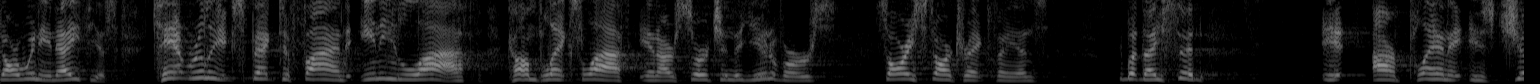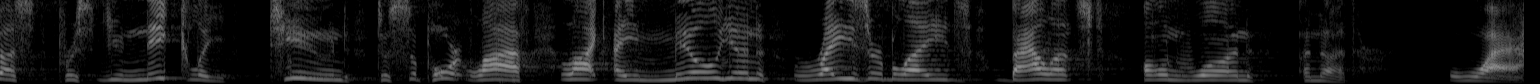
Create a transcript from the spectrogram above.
Darwinian atheists can't really expect to find any life, complex life, in our search in the universe. Sorry, Star Trek fans. But they said it, our planet is just uniquely tuned to support life like a million razor blades balanced on one another. Wow.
